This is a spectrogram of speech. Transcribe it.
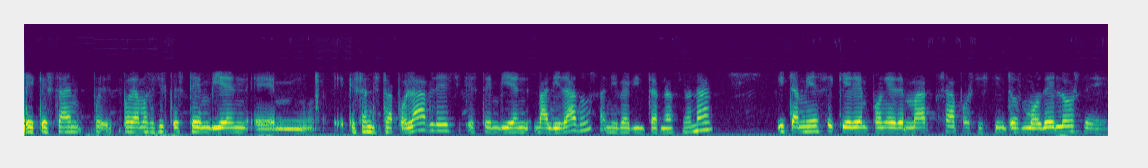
eh, que están, pues, podemos decir que estén bien, em, que sean extrapolables y que estén bien validados a nivel internacional. Y también se quieren poner en marcha pues distintos modelos de,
